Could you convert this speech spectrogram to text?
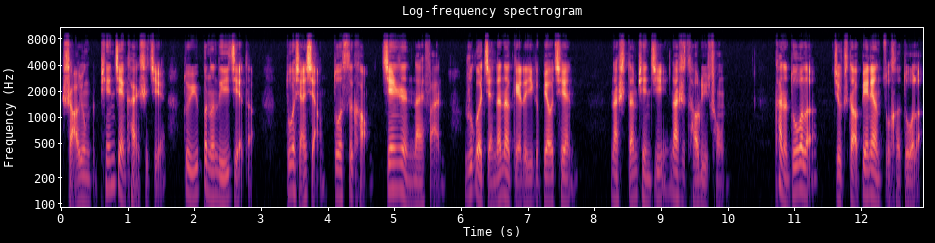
少用偏见看世界。对于不能理解的，多想想，多思考，坚韧耐烦。如果简单的给了一个标签，那是单片机，那是草履虫。看得多了，就知道变量组合多了，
